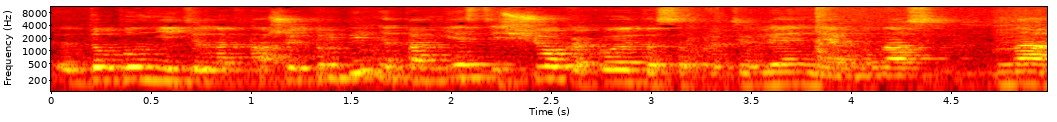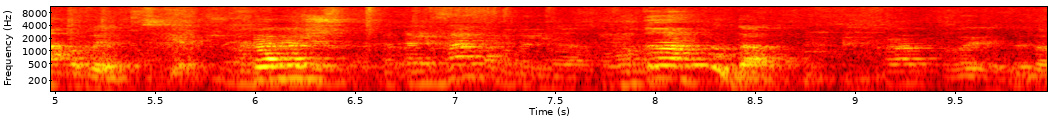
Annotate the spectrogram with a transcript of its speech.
дополнительно к нашей турбине там есть еще какое-то сопротивление у нас на выпуске. Хорошо. Катализатор были? Ну да. Ну да. Как вырезали. Да.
